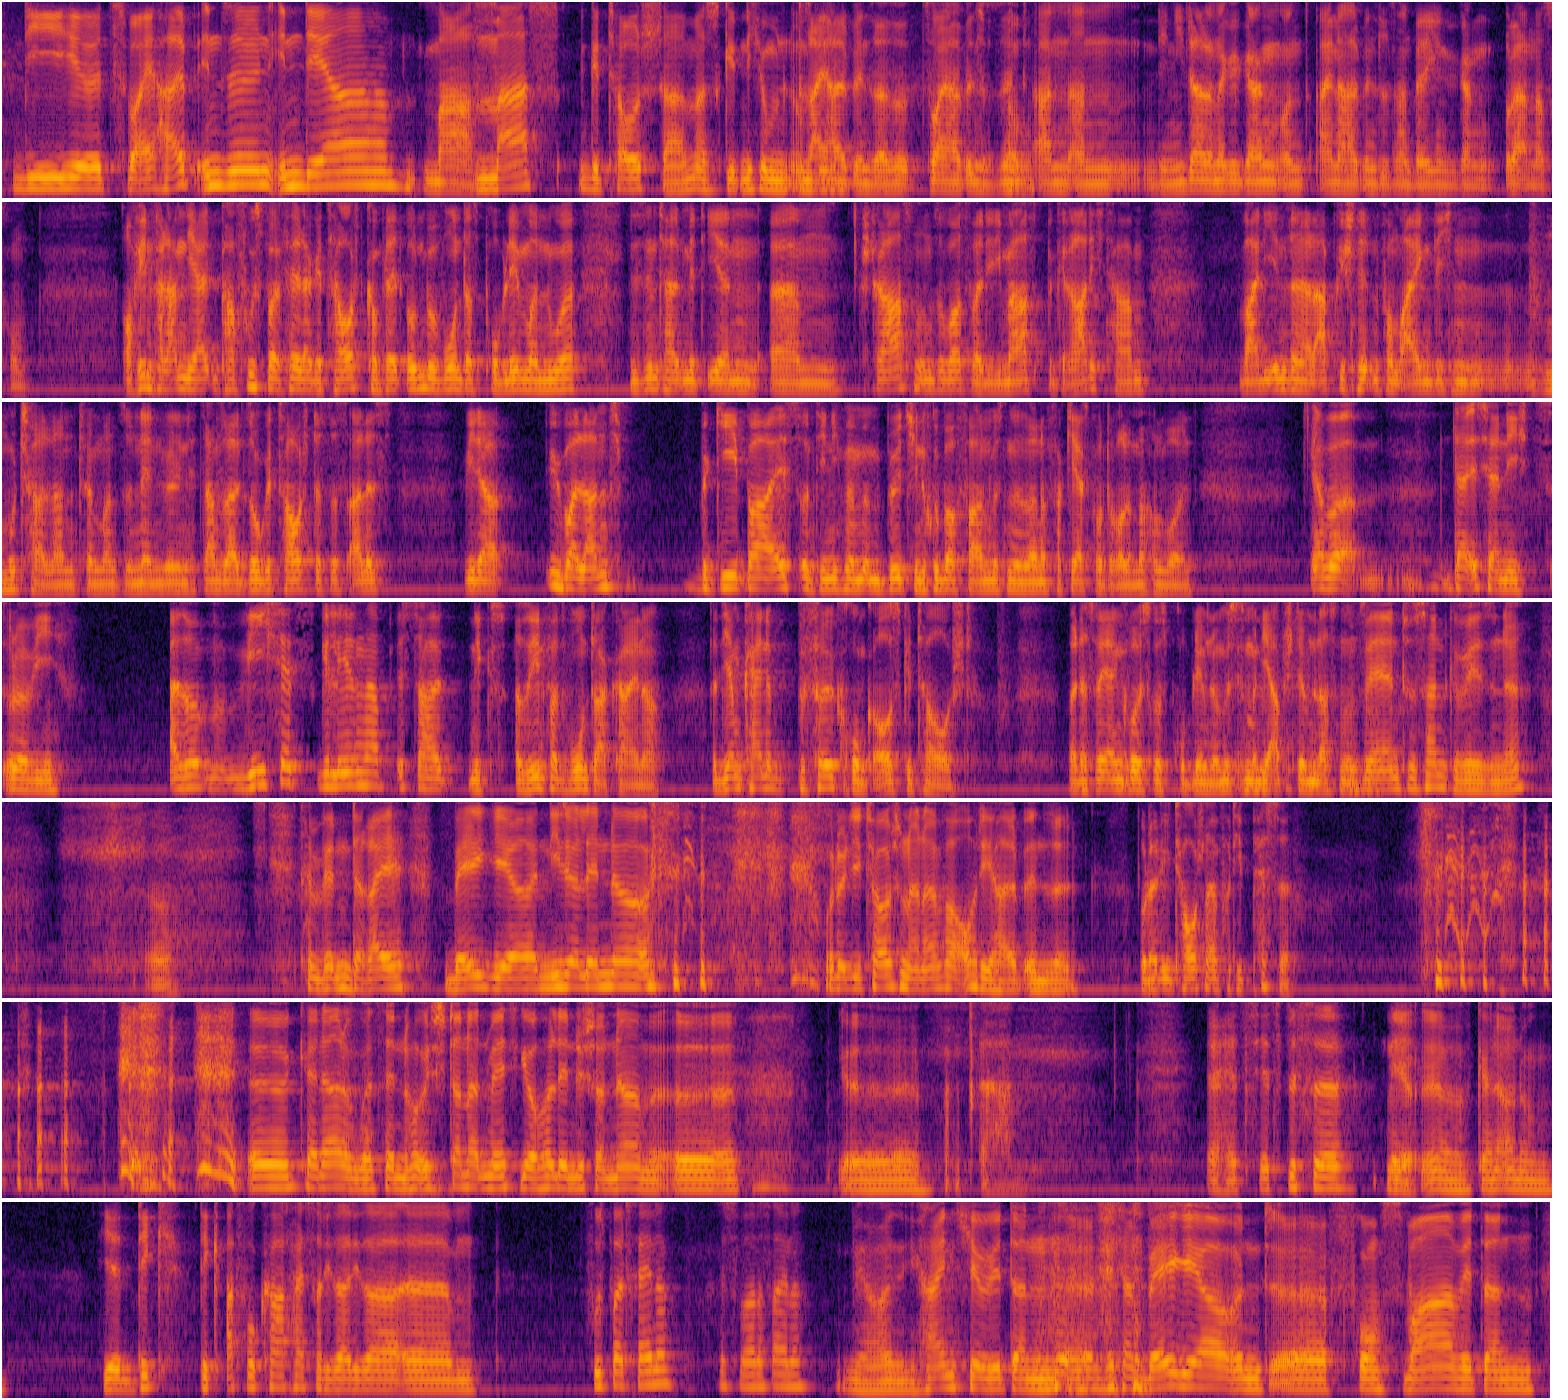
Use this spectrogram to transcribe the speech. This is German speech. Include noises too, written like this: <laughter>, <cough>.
die zwei Halbinseln in der Maß. Maß getauscht haben. Also es geht nicht um, um Drei Halbinseln, also zwei Halbinseln sind Oh. an, an die Niederlande gegangen und eine Halbinsel ist an Belgien gegangen oder andersrum. Auf jeden Fall haben die halt ein paar Fußballfelder getauscht, komplett unbewohnt. Das Problem war nur, sie sind halt mit ihren ähm, Straßen und sowas, weil die die Maß begradigt haben, waren die Inseln halt abgeschnitten vom eigentlichen Mutterland, wenn man so nennen will. Und jetzt haben sie halt so getauscht, dass das alles wieder über Land begehbar ist und die nicht mehr mit dem Bötchen rüberfahren müssen, wenn sie eine Verkehrskontrolle machen wollen. Aber da ist ja nichts, oder wie? Also, wie ich es jetzt gelesen habe, ist da halt nichts. Also, jedenfalls wohnt da keiner. Also, die haben keine Bevölkerung ausgetauscht. Weil das wäre ja ein größeres Problem. Da müsste man die abstimmen lassen und so. Wäre interessant gewesen, ne? Dann werden drei Belgier, Niederländer und <laughs> oder die tauschen dann einfach auch die Halbinsel. Oder die tauschen einfach die Pässe. <laughs> Äh, keine Ahnung, was denn standardmäßiger holländischer Name? Äh, äh, Ja, jetzt, jetzt bist du. Nee, ja, ja, keine Ahnung. Hier Dick, Dick Advokat heißt doch dieser, dieser ähm, Fußballtrainer. Ist, war das einer? Ja, weiß ich. Heinche wird dann, <laughs> äh, wird dann Belgier und äh, François wird dann,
